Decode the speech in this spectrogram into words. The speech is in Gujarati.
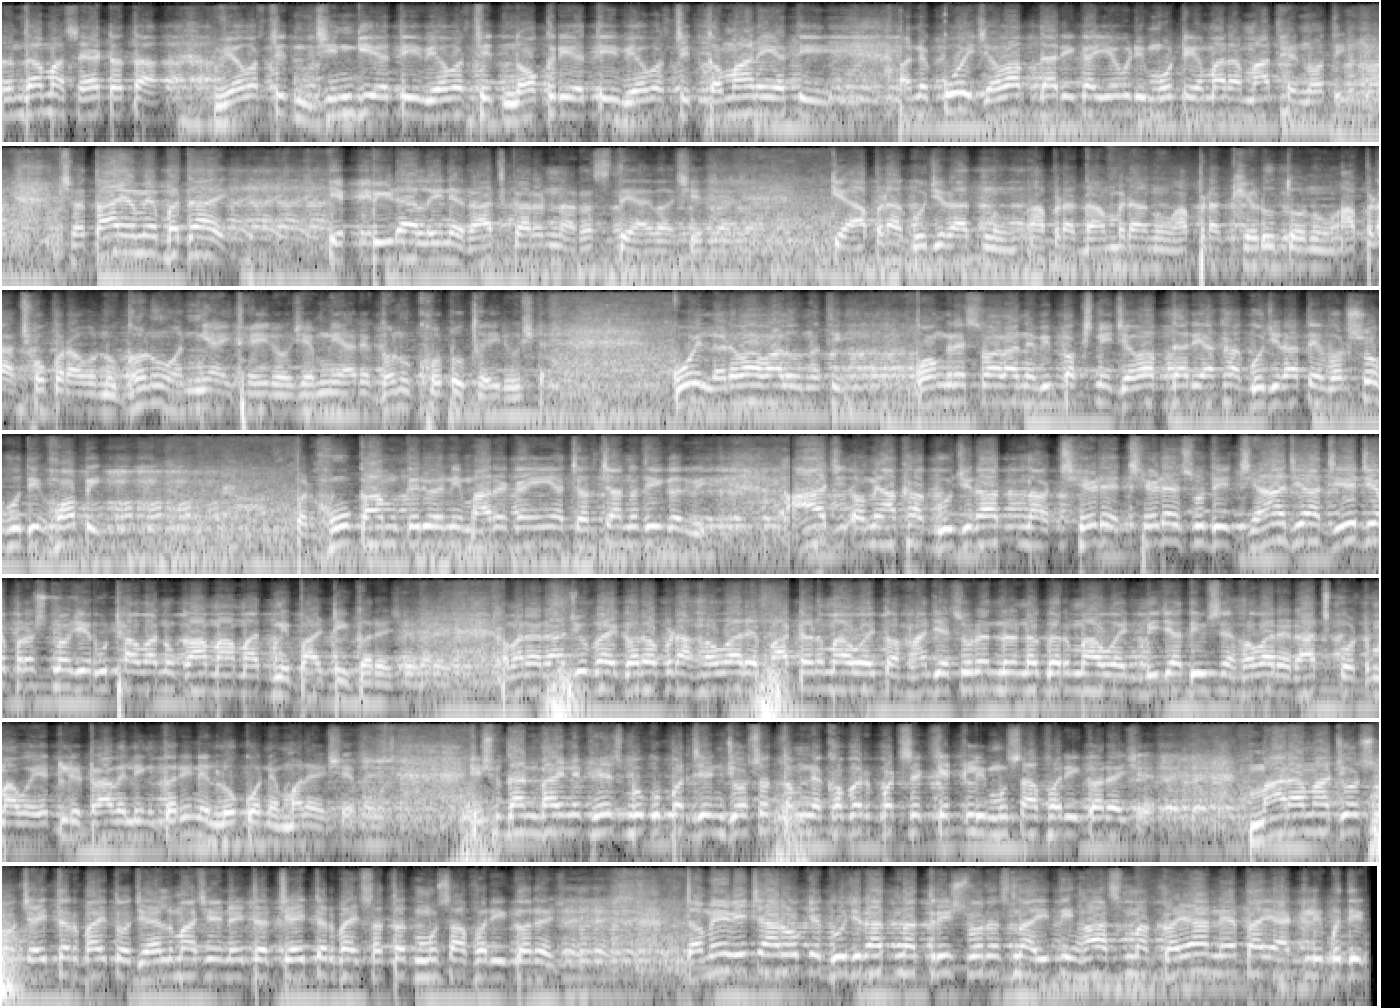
ધંધામાં સેટ હતા. વ્યવસ્થિત જિંદગી હતી, વ્યવસ્થિત નોકરી હતી, વ્યવસ્થિત કમાણી હતી અને કોઈ જવાબદારી કઈ એવડી મોટી અમારા માથે નહોતી. છતાંય અમે બધાય એક પીડા લઈને રાજકારણના રસ્તે આવ્યા છીએ કે આપણા ગુજરાતનું, આપણા ગામડાનું, આપણા ખેડૂતોનું, આપણા છોકરાઓનું ઘણું અન્યાય થઈ રહ્યો છે. એમની હારે ઘણું ખોટું થઈ રહ્યું છે. કોઈ લડવા વાળું નથી. કોંગ્રેસ વાળાને વિપક્ષની જવાબદારી આખા ગુજરાતે વર્ષો સુધી સોંપી પણ હું કામ કર્યું એની મારે કઈ અહીંયા ચર્ચા નથી કરવી. આજ અમે આખા ગુજરાતના છેડે છેડે સુધી જ્યાં જ્યાં જે જે પ્રશ્નો જે ઉઠાવવાનું કામ આમ આદમી પાર્ટી કરે છે. અમારા રાજુભાઈ ગરબડા હવારે પાટણમાં હોય તો સાંજે સુરેન્દ્રનગરમાં હોય બીજા દિવસે હવારે રાજકોટમાં હોય એટલી ટ્રાવેલિંગ કરીને લોકોને મળે છે. ઈશુદાનભાઈને ફેસબુક ઉપર જઈને જોશો તમને ખબર પડશે કેટલી મુસાફરી કરે છે. મારામાં જોશો, ચૈતરભાઈ તો જેલમાં છે, નહીતર ચૈતરભાઈ સતત મુસાફરી કરે છે. તમે વિચારો કે ગુજરાતના ત્રીસ વર્ષના ઇતિહાસમાં કયા નેતાએ આટલી બધી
